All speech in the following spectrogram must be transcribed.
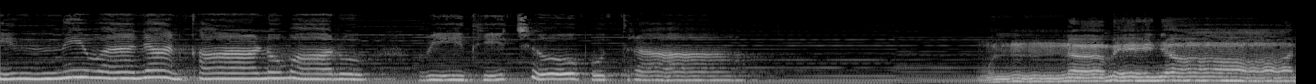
ഇന്നിവ ഞാൻ കാണുമാറു. വിധിച്ചോ പുത്ര. മുന്നമേ ഞാൻ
